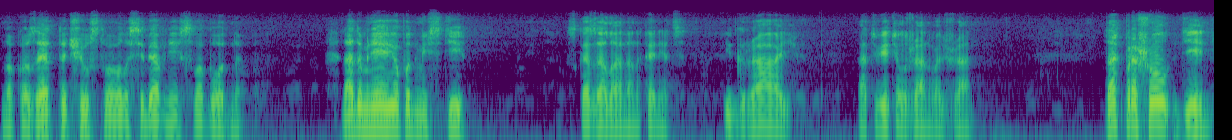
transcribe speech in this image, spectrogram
но Козетта чувствовала себя в ней свободно. «Надо мне ее подмести», — сказала она наконец. «Играй», — ответил Жан Вальжан. Так прошел день.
